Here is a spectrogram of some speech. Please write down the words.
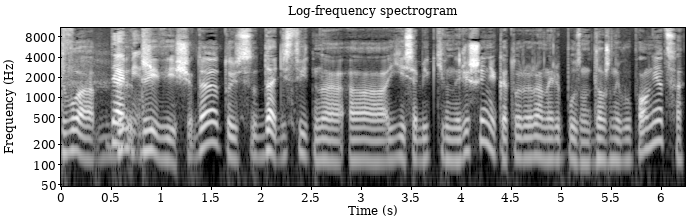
Власти. Два, да, две вещи, да, то есть, да, действительно, а, есть объективные решения, которые рано или поздно должны выполняться.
